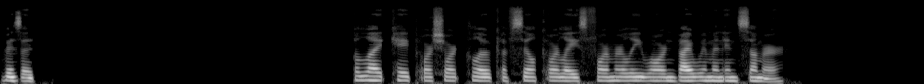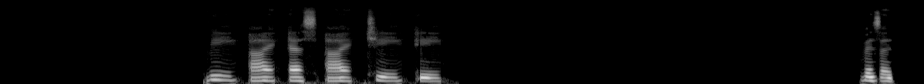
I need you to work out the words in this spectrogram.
Visite. A light cape or short cloak of silk or lace formerly worn by women in summer. V I S I T E Visite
